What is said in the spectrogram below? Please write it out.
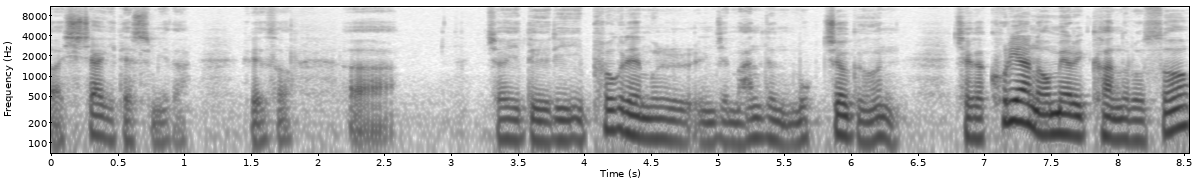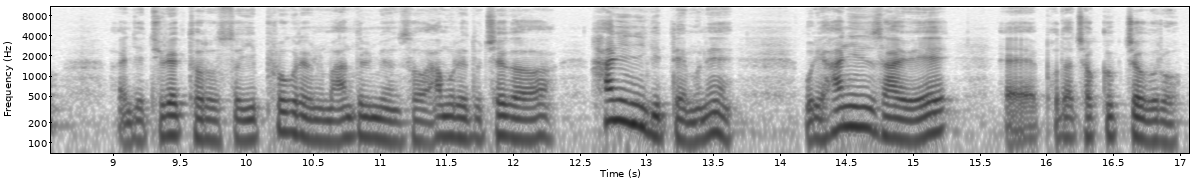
어, 시작이 됐습니다. 그래서 아, 저희들이 이 프로그램을 이제 만든 목적은 제가 코리안 아메리칸으로서 이제 디렉터로서 이 프로그램을 만들면서 아무래도 제가 한인이기 때문에 우리 한인 사회에 에, 보다 적극적으로 아,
